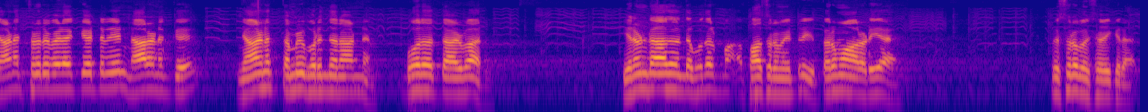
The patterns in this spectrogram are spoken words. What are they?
ஞானச்சுடர் விளக்கேற்றினேன் நாரனுக்கு ஞானத் தமிழ் புரிந்தனான்னு போரத்தாழ்வார். இரண்டாவது அந்த முதல் பாசுரம் ஏற்றி பெருமாளுடைய விசுரபை செவிக்கிறார்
